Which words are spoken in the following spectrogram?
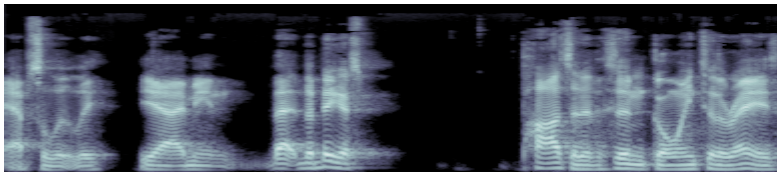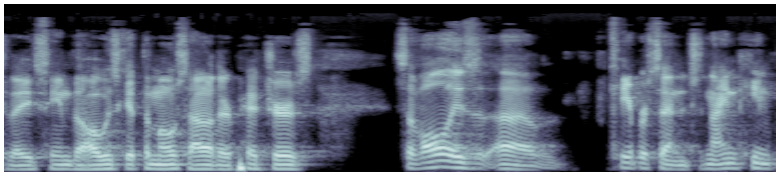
Absolutely. Yeah. I mean, that the biggest positive is in going to the Rays. They seem to always get the most out of their pitchers. Civale's uh, K percentage 19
